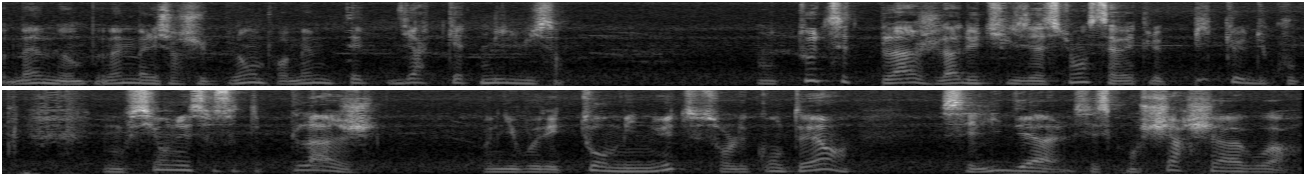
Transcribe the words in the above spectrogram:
Euh, on peut même aller chercher plus loin, on pourrait même peut-être dire 4800. Donc toute cette plage-là d'utilisation, ça va être le pic du couple. Donc si on est sur cette plage au niveau des tours minutes sur le compteur, c'est l'idéal, c'est ce qu'on cherche à avoir.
